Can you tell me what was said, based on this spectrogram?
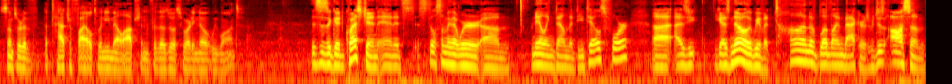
some sort of attach a file to an email option for those of us who already know what we want. This is a good question, and it's still something that we're um, nailing down the details for. Uh, as you, you guys know, we have a ton of Bloodline backers, which is awesome.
